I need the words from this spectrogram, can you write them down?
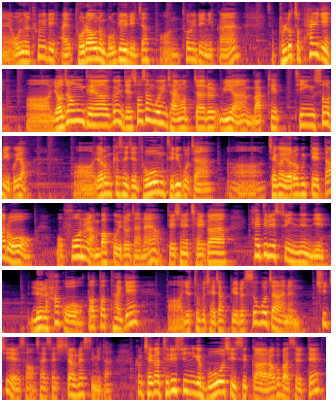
예, 오늘 토요일이, 아니, 돌아오는 목요일이죠. 오늘 토요일이니까. 그래서 블로처 8기. 어, 여정대학은 이제 소상공인 자영업자를 위한 마케팅 수업이고요. 어, 여러분께서 이제 도움 드리고자, 어, 제가 여러분께 따로 뭐 후원을 안 받고 이러잖아요. 대신에 제가 해드릴 수 있는 일 을 하고 떳떳하게 어, 유튜브 제작비를 쓰고자 하는 취지에서 사실상 시작을 했습니다. 그럼 제가 드릴 수 있는 게 무엇이 있을까라고 봤을 때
